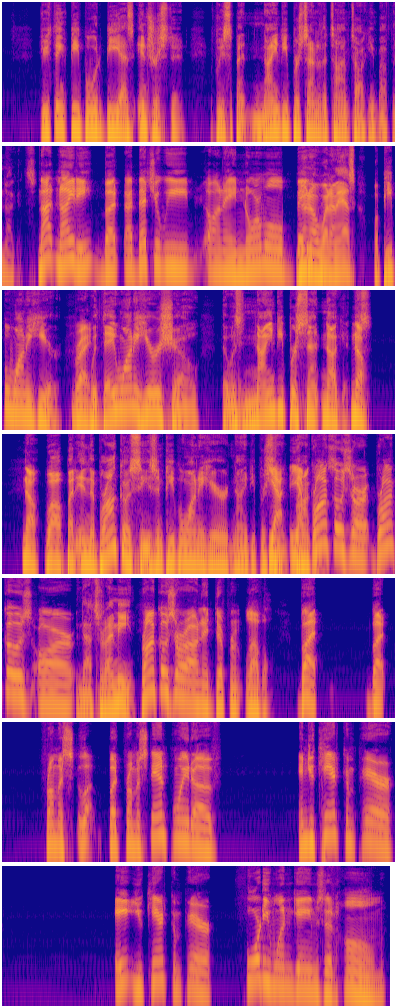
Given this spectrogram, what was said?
do you think people would be as interested if we spent 90% of the time talking about the Nuggets? Not ninety, but I bet you we on a normal No, no, what I'm asking, what people want to hear. Right? Would they want to hear a show that was 90% Nuggets? No. No. Well, but in the Broncos season, people want to hear 90% Yeah, yeah. Broncos. Broncos are Broncos are And that's what I mean. Broncos are on a different level, but but from a but from a standpoint of, and you can't compare eight. You can't compare forty-one games at home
